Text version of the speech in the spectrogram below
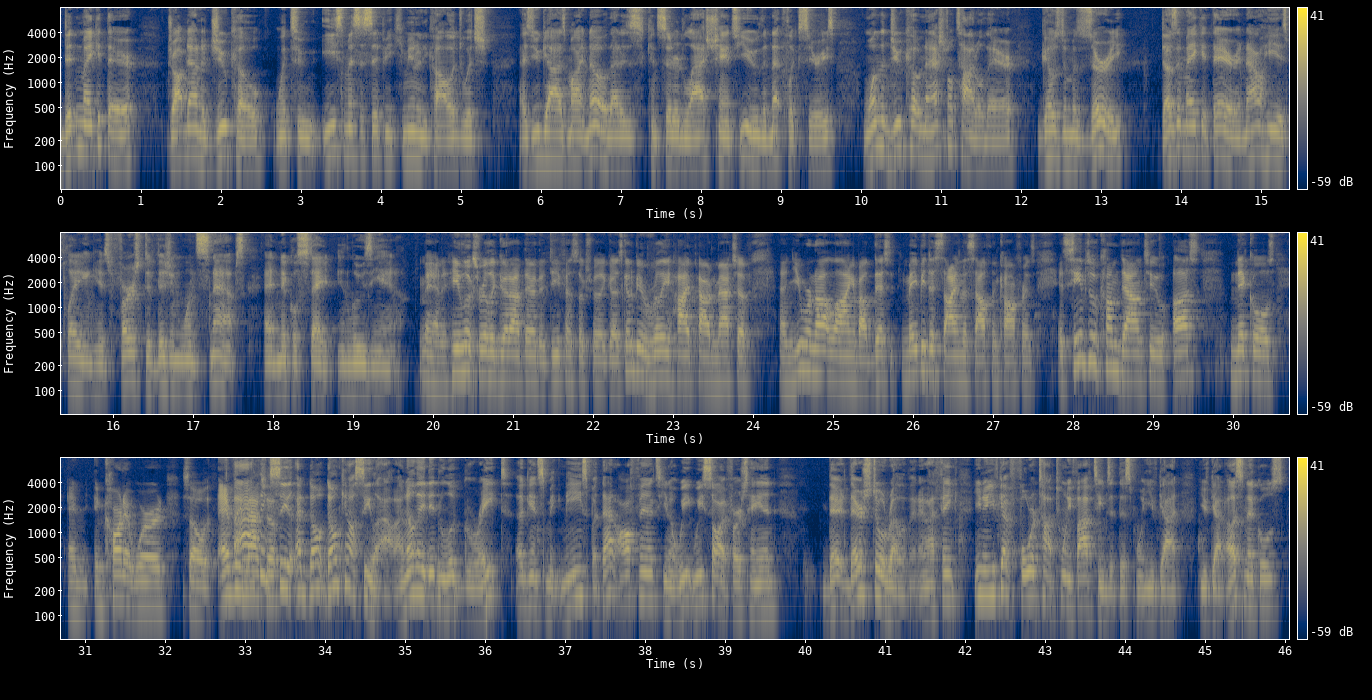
didn't make it there, dropped down to JUCO, went to East Mississippi Community College, which, as you guys might know, that is considered Last Chance U, the Netflix series. Won the JUCO national title there, goes to Missouri, doesn't make it there, and now he is playing his first Division One snaps at Nicholls State in Louisiana. Man, he looks really good out there. The defense looks really good. It's going to be a really high powered matchup. And you were not lying about this, maybe deciding the Southland Conference. It seems to have come down to us, Nicholls, and Incarnate Word. So every I matchup. think I don't don't count Sela out. I know they didn't look great against McNeese, but that offense, you know, we, we saw it firsthand. They're they're still relevant, and I think you know you've got four top twenty five teams at this point. You've got you've got us Nicholls,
